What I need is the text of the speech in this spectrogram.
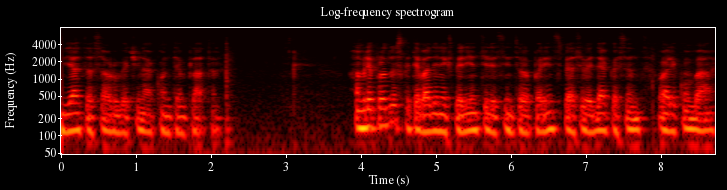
viața sau rugăciunea contemplată. Am reprodus câteva din experiențele Sfinților Părinți pe a se vedea că sunt oarecumva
